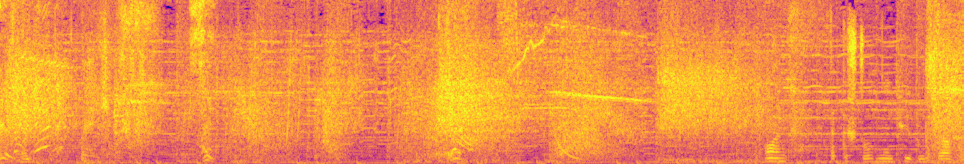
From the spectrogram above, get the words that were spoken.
Yeah. weggestorbenen Typen Servo.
